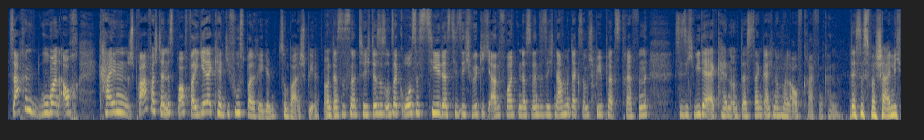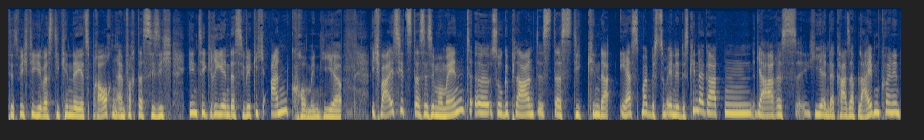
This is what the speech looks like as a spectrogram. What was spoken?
Sachen, wo man auch kein Sprachverständnis braucht, weil jeder kennt die Fußballregeln zum Beispiel. Und das ist natürlich, das ist unser großes Ziel, dass die sich wirklich anfreunden, dass wenn sie sich nachmittags am Spielplatz treffen, sie sich wiedererkennen und das dann gleich nochmal aufgreifen können. Das ist wahrscheinlich das Wichtige, was die Kinder jetzt brauchen. Einfach, dass sie sich integrieren, dass sie wirklich ankommen hier. Ich weiß jetzt, dass es im Moment äh, so geplant ist, dass die Kinder erstmal bis zum Ende des Kindergartenjahres hier in der Casa bleiben können.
